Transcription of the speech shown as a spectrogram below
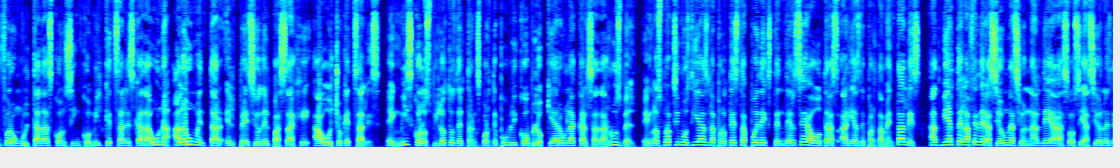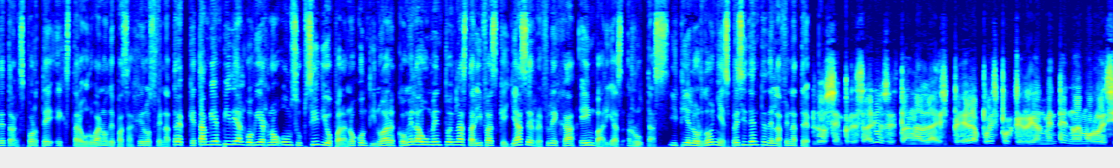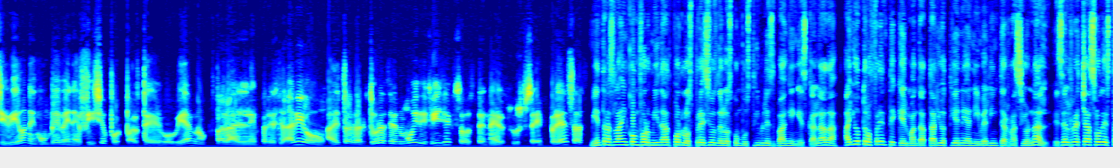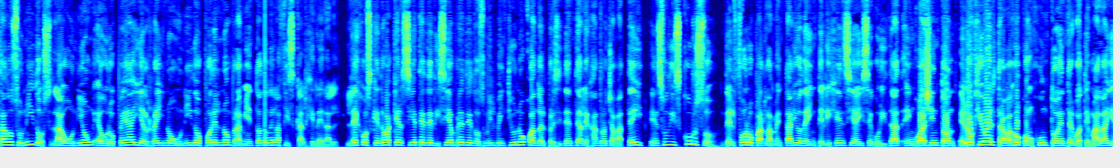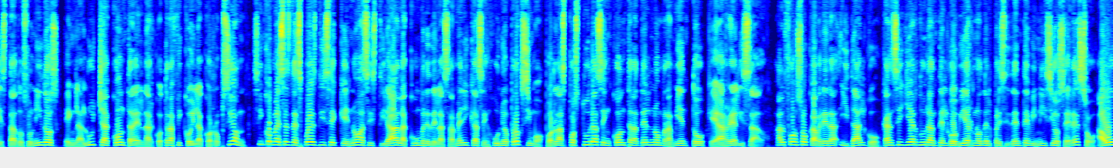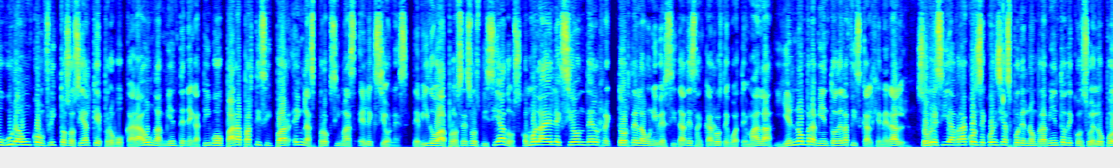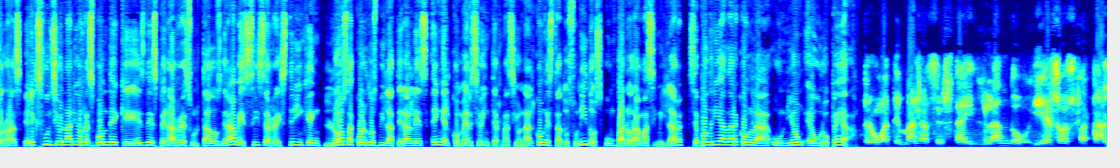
fueron multadas con 5 mil quetzales cada una, al aumentar el precio del pasaje a 8 quetzales. En Misco, los pilotos del transporte público bloquearon la calzada Roosevelt. En los próximos días, la protesta puede extenderse a otras áreas departamentales, advierte la Federación Nacional de Asociaciones de Transporte Extraurbano de Pasajeros FENATREP, que también pide al gobierno un subsidio para no continuar con el aumento en las tarifas que ya se refleja en varias rutas. Itiel Ordóñez, presidente de la FENATREP. Los empresarios están a la espera, pues, porque realmente no hemos recibido ningún beneficio por parte del gobierno. Para el empresario a estas alturas es muy difícil sostener sus empresas. Mientras la inconformidad por los precios de los combustibles van en escalada, hay otro frente que el mandatario tiene a nivel internacional. Es el rechazo de Estados Unidos, la Unión Europea y el Reino Unido por el nombramiento de la fiscal general. Lejos quedó aquel 7 de diciembre de 2021 cuando el presidente Alejandro Yamatei, en su discurso del Foro Parlamentario de Inteligencia y Seguridad en Washington, elogió el trabajo conjunto entre Guatemala y Estados Unidos en la lucha contra el narcotráfico y la corrupción. Cinco meses después dice que no asistirá a la cumbre de las Américas en junio próximo por las posturas en contra del nombramiento que ha realizado. Alfonso Cabrera Hidalgo, canciller durante el gobierno del presidente Vinicio Cerezo, augura un conflicto social que provocará un ambiente negativo para participar en las próximas elecciones, debido a procesos viciados, como la elección del rector de la Universidad de San Carlos de Guatemala y el nombramiento de la fiscal general. Sobre si habrá consecuencias por el nombramiento de Consuelo Porras, el exfuncionario responde que es de esperar resultados graves si se restringen los acuerdos bilaterales en el comercio internacional con Estados Unidos. Un panorama similar se podría dar con la Unión Europea. Pero Guatemala se está aislando y eso es fatal.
